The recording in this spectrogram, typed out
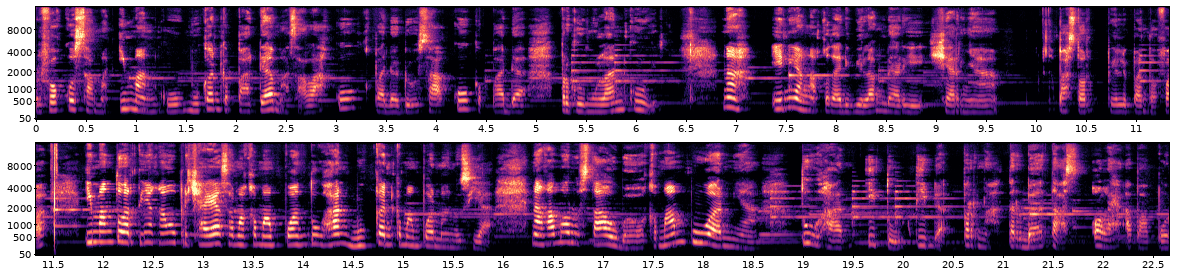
Berfokus sama imanku bukan kepada masalahku kepada dosaku kepada pergumulanku gitu. Nah ini yang aku tadi bilang dari sharenya Pastor Philip Pantova, iman tuh artinya kamu percaya sama kemampuan Tuhan bukan kemampuan manusia. Nah, kamu harus tahu bahwa kemampuannya Tuhan itu tidak pernah terbatas oleh apa pun.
